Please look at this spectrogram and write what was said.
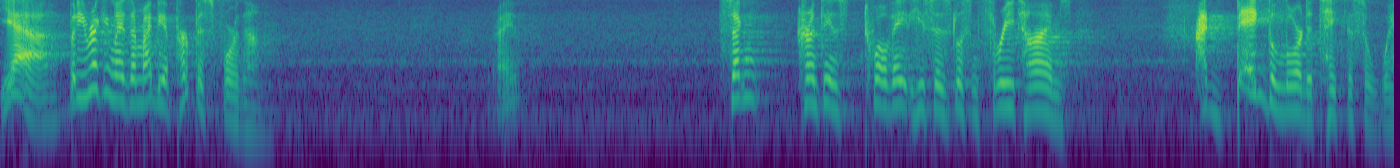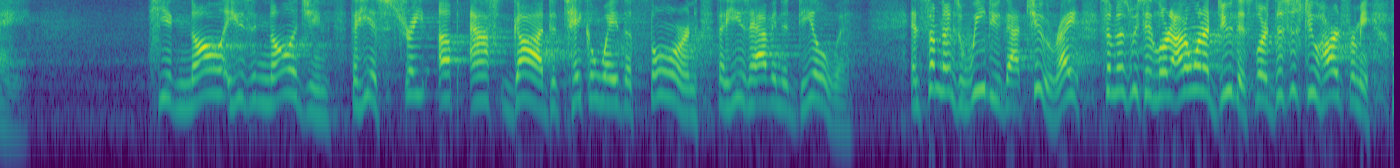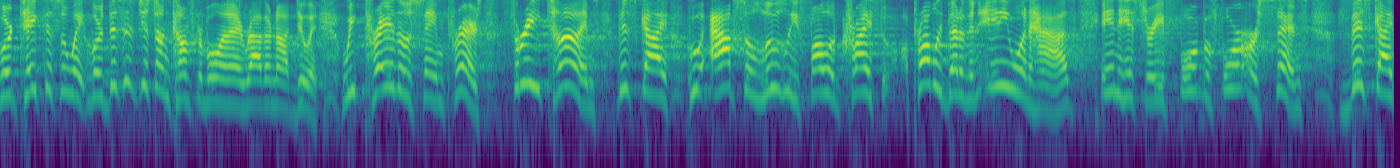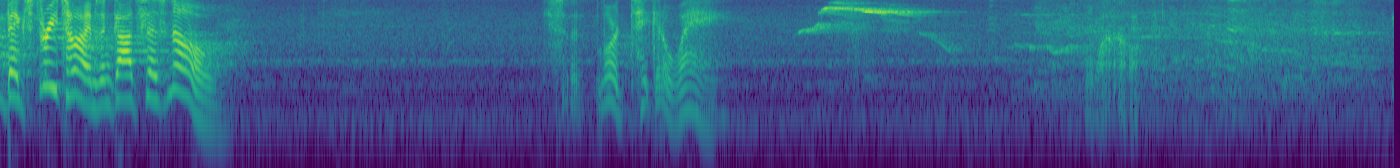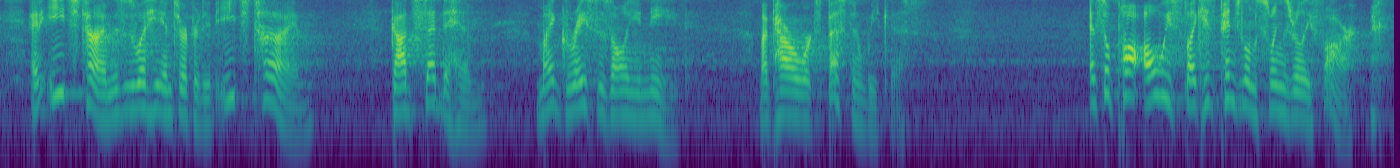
Yeah, but he recognized there might be a purpose for them. Right? Second Corinthians 12 8, he says, Listen, three times, I beg the Lord to take this away he, acknowledge, acknowledging that he has straight up asked God to take away the thorn that he is having to deal with. And sometimes we do that too, right? Sometimes we say, Lord, I don't want to do this. Lord, this is too hard for me. Lord, take this away. Lord, this is just uncomfortable and I'd rather not do it. We pray those same prayers. Three times, this guy who absolutely followed Christ, probably better than anyone has in history, for, before or since, this guy begs three times and God says no. He Lord, take it away. Wow. And each time, this is what he interpreted, each time God said to him, My grace is all you need. My power works best in weakness. And so Paul always, like, his pendulum swings really far.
